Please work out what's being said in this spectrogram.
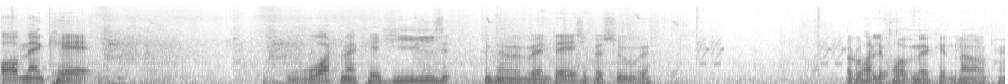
Og man kan... What? Man kan heal den her med bandage bazooka. Og du har lige poppet med, Nå, okay.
